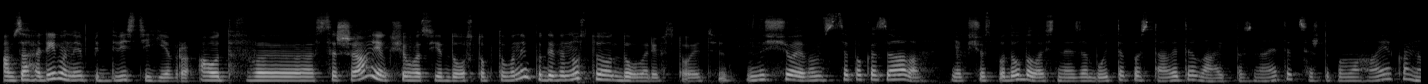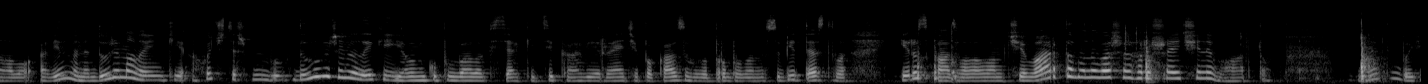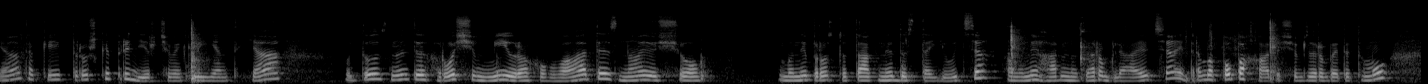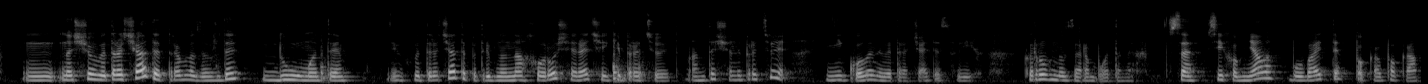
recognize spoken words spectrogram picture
А взагалі вони під 200 євро. А от в е, США, якщо у вас є доступ, то вони по 90 доларів стоять. Ну що, я вам все показала. Якщо сподобалось, не забудьте поставити лайк, бо знаєте, це ж допомагає каналу. А він в мене дуже маленький, а хочеться, щоб він був дуже великий. Я вам купувала всякі цікаві речі, показувала, пробувала на собі, тестила і розказувала вам, чи варто воно ваших грошей, чи не варто. Знаєте, бо я такий трошки придірчивий клієнт. Я ото, знаєте, гроші вмію рахувати, знаю, що вони просто так не достаються, а вони гарно заробляються, і треба попахати, щоб заробити. Тому на що витрачати, треба завжди думати. Як витрачати потрібно на хороші речі, які працюють. А на те, що не працює, ніколи не витрачайте своїх кровно заработаних. Все, всіх обняла. Бувайте, пока-пока.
